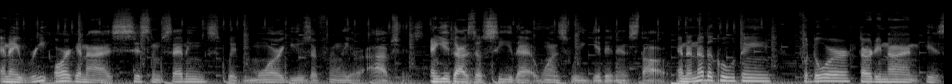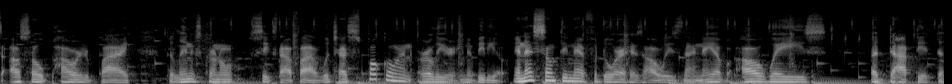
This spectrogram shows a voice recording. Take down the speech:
and a reorganized system settings with more user-friendlier options. And you guys will see that once we get it installed. And another cool thing, Fedora 39 is also powered by the Linux kernel 6.5, which I spoke on earlier in the video. And that's something that Fedora has always done. They have always adopted the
